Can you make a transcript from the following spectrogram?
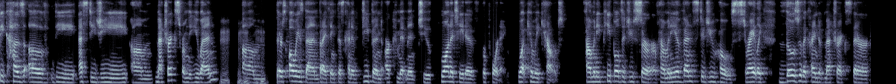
because of the SDG um, metrics from the UN, mm, mhm, um, mhm. there's always been, but I think this kind of deepened our commitment to quantitative reporting. What can we count? How many people did you serve? How many events did you host? Right? Like those are the kind of metrics that are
